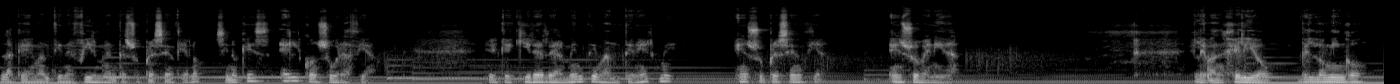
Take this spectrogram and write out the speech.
la que me mantiene firme ante su presencia, no, sino que es Él con su gracia el que quiere realmente mantenerme en su presencia, en su venida. El Evangelio del domingo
